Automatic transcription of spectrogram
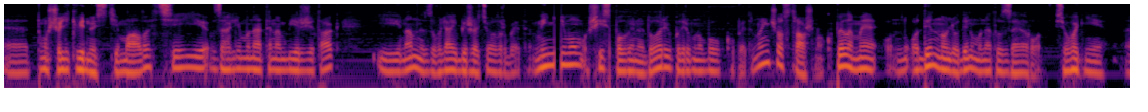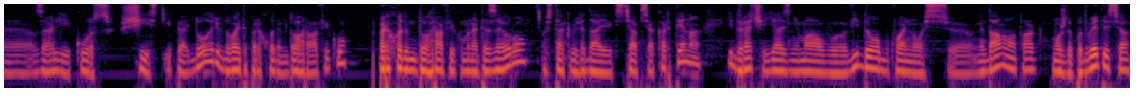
Е, тому що ліквідності мало цієї взагалі монети на біржі, так? І нам не дозволяє біржа цього зробити. Мінімум 6,5 доларів потрібно було купити. Ну нічого страшного, купили ми 1,01 монету за євро. Сьогодні е, взагалі курс 6,5 доларів. Давайте переходимо до графіку. Переходимо до графіку монети за. Ось так виглядає вся вся картина. І, до речі, я знімав відео буквально ось е, недавно, так, можете подивитися.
